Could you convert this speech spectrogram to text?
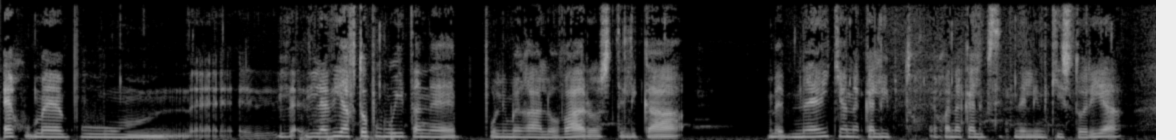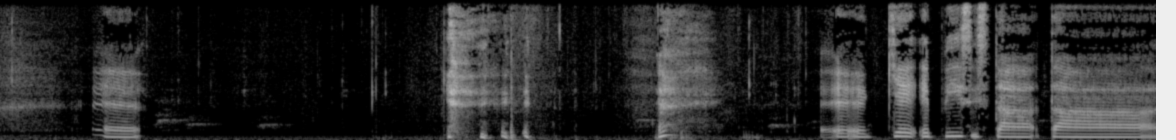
έχουμε που ε, δηλαδή αυτό που μου ήταν πολύ μεγάλο βάρος τελικά με εμπνέει και ανακαλύπτω έχω ανακαλύψει την ελληνική ιστορία ε, ε, και επίσης τα, τα,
